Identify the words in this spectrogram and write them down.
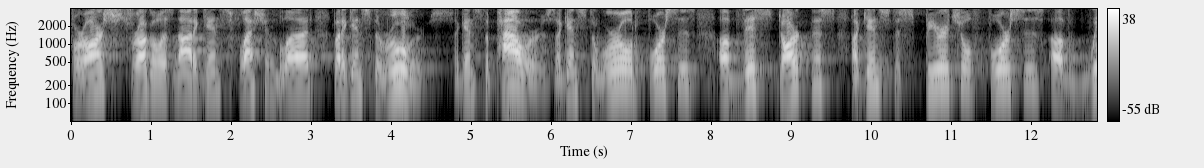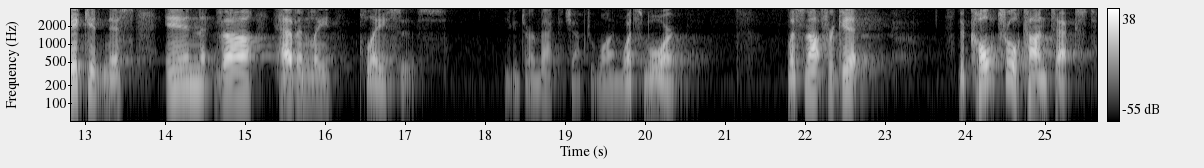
For our struggle is not against flesh and blood, but against the rulers, against the powers, against the world forces of this darkness, against the spiritual forces of wickedness in the heavenly places. You can turn back to chapter 1. What's more, let's not forget the cultural context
